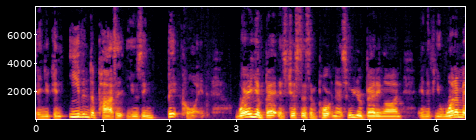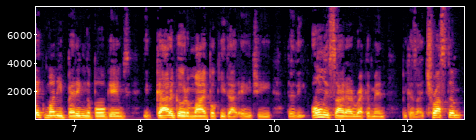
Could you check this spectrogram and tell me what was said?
and you can even deposit using Bitcoin. Where you bet is just as important as who you're betting on. And if you want to make money betting the bowl games, you got to go to mybookie.ag. They're the only site I'd recommend because I trust them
